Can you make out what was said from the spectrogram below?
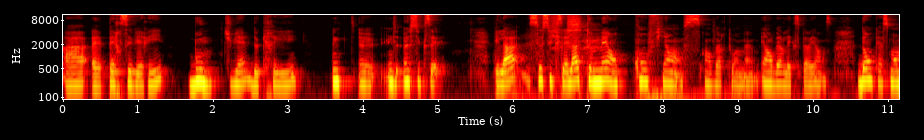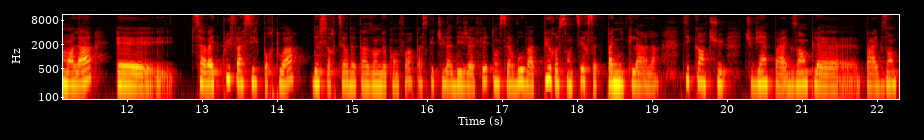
à euh, persévérer. Boum, tu viens de créer une, euh, une, un succès. Et là, ce succès-là te met en confiance envers toi-même et envers l'expérience. Donc, à ce moment-là, euh, ça va être plus facile pour toi de sortir de ta zone de confort parce que tu l'as déjà fait, ton cerveau va plus ressentir cette panique-là. Là. Tu quand tu, tu viens, par exemple, euh, par exemple,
